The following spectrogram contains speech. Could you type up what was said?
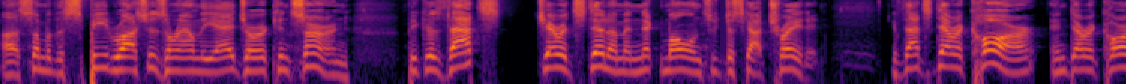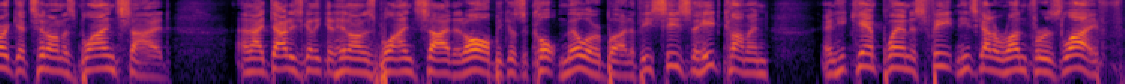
uh, some of the speed rushes around the edge are a concern because that's Jarrett Stidham and Nick Mullens who just got traded. If that's Derek Carr and Derek Carr gets hit on his blind side, and I doubt he's going to get hit on his blind side at all because of Colt Miller, but if he sees the heat coming and he can't plant his feet and he's got to run for his life,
